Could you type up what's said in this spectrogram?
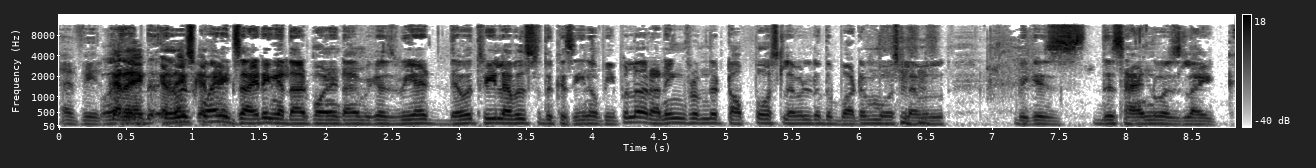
I feel. Well, Correct, it, it correct, was quite correct. exciting at that point in time because we had there were three levels to the casino. People are running from the topmost level to the bottommost level because this hand was like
